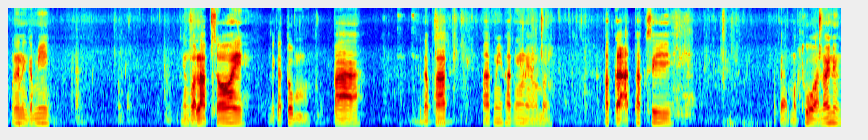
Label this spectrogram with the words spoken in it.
เมื่อหนึ่งก็มีหยังก็ลับซอย แล้วก็ต้มปลาแล้วก็พักพักมีพักยังไงมาเบิ่งผักกาดผักซีแล้วก็มักถั่วน้อยหนึ่ง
